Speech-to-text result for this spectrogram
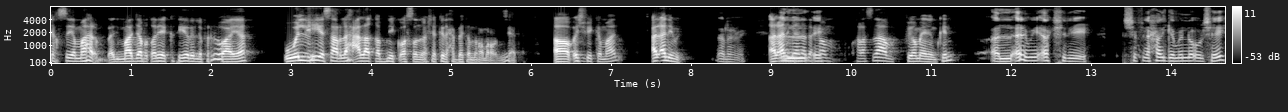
شخصية ما يعني ما جابوا طريقة كثير إلا في الرواية واللي هي صار لها علاقة بنيكو أصلا وعشان كذا حبيتها مرة مرة زيادة. إيش في كمان؟ الأنمي. الأنمي. الأنمي ال- أنا إيه. دحين خلصناه في يومين يمكن. الأنمي اكشلي شفنا حلقة منه أول شيء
